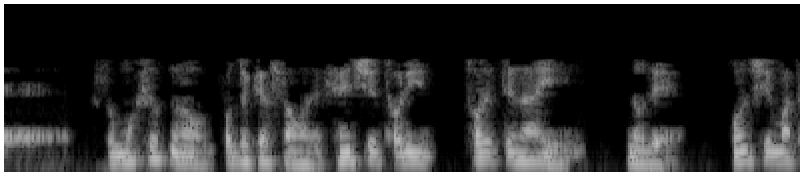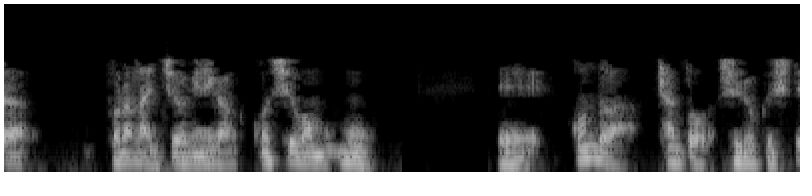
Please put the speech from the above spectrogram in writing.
ーそうもう一つのポッドキャストはね、先週取り、取れてないので、今週また取らないっていうわけにいかん。今週はもう、えー、今度はちゃんと収録して、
